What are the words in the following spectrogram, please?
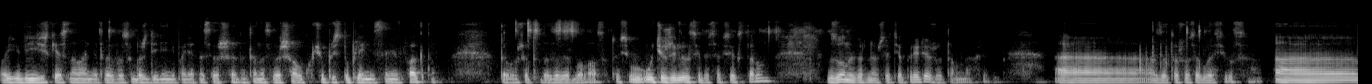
юридические основания твоего освобождения непонятно совершенно. Ты совершал кучу преступлений самим фактом того, что туда завербовался. То есть утяжелил себя со всех сторон. В зону вернешься, тебя прирежут там нахрен. А, за то, что согласился. А,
